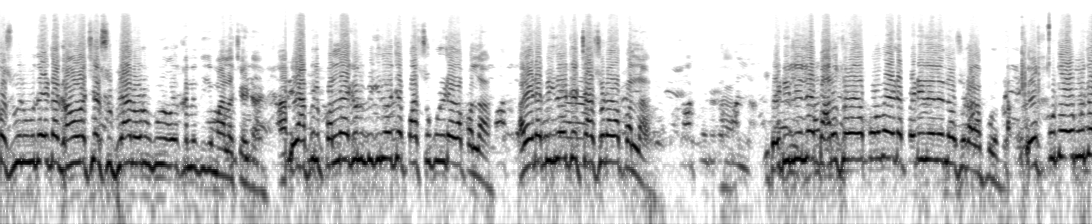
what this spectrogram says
কাশ্মীর মধ্যে একটা গাঁও আছে, সুফিয়ান, ওর ওখানে দিকে মাল আছে এটা। এই আপেল পাল্লা এখন বিক্রি হচ্ছে পাঁচশো কুড়ি টাকা পাল্লা। আর এটা বিক্রি হচ্ছে চারশো টাকা পাল্লা। পেডি নিলে বারোশো টাকা পড়বে, এটা পেডি নিলে নশো টাকা পড়বে। এক ফুটের মধ্যে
